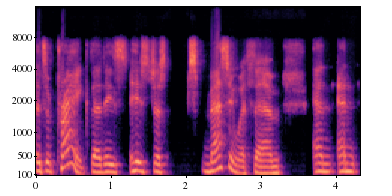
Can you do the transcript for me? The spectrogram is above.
it's a prank that he's he's just messing with them. And and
